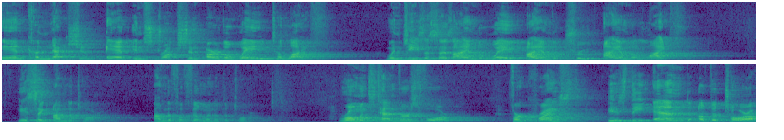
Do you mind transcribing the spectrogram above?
and connection and instruction are the way to life. When Jesus says, I am the way, I am the truth, I am the life, he's saying, I'm the Torah. I'm the fulfillment of the Torah. Romans 10, verse 4 For Christ is the end of the Torah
